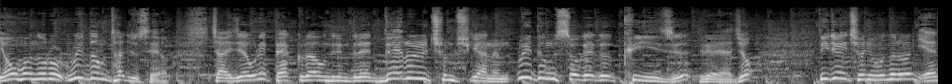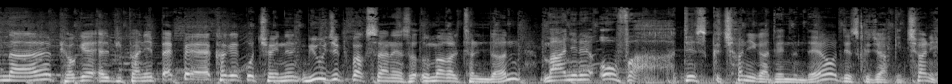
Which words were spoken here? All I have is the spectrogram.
영혼으로 리듬 타주세요. 자, 이제 우리 백그라운드님들의 뇌를 춤추게 하는 리듬 속의 그 퀴즈 드려야죠. DJ 천이 오늘은 옛날 벽에 LP판이 빽빽하게 꽂혀있는 뮤직박스 안에서 음악을 틀던 만인의 오파 디스크 천이가 됐는데요. 디스크 자키 천이.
